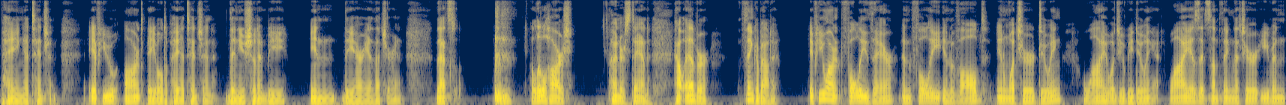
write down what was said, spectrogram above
paying attention. If you aren't able to pay attention, then you shouldn't be in the area that you're in. That's a little harsh. I understand. However, think about it. If you aren't fully there and fully involved in what you're doing, why would you be doing it? Why is it something that you're even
